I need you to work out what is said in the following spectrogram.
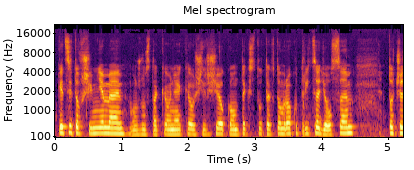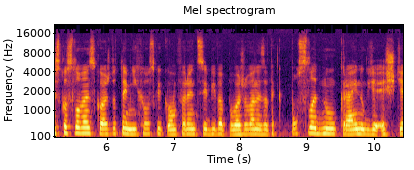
Keď si to všimneme, možno z takého nejakého širšieho kontextu, tak v tom roku 38 to Československo až do tej Mnichovskej konferencie býva považované za tak poslednú krajinu, kde ešte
